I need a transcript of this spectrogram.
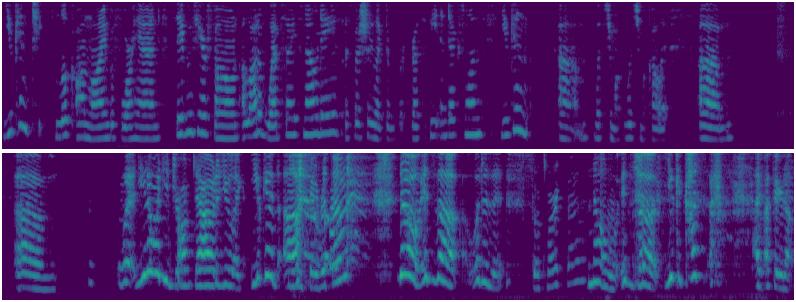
you can t- look online beforehand, save them to your phone. A lot of websites nowadays, especially like the recipe index ones, you can um what's you what you call it um um what you know when you drop down and you like you can uh you favorite them no it's uh what is it bookmark them no it's uh you can cuss. I, I figured out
